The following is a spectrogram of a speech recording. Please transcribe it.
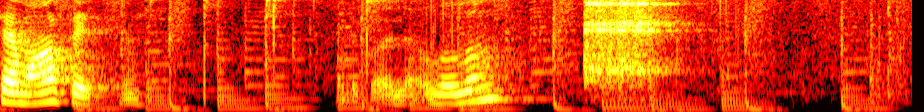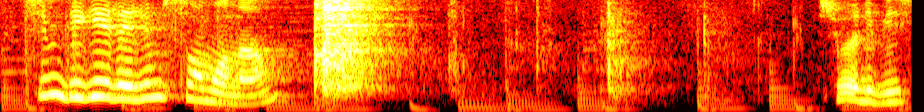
temas etsin. Böyle alalım. Şimdi gelelim somona. Şöyle bir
